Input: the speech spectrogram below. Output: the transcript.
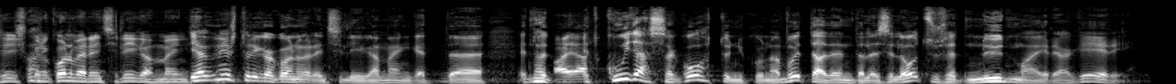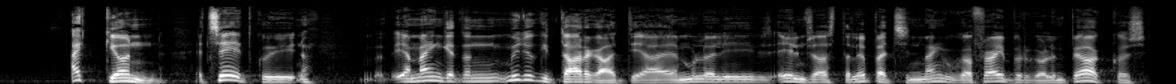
siis, kui ah. konverentsiliiga mängis. ja minu arust oli ka konverentsiliiga mäng, et, et noh, et, ah, et kuidas sa kohtunikuna võtad endale selle otsuse, et nüüd ma ei reageeri. äkki on, et see, et kui noh ja mängijad on muidugi targad ja, ja mul oli eelmise aasta lõpetasin mänguga Freiburg olümpiaakos,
